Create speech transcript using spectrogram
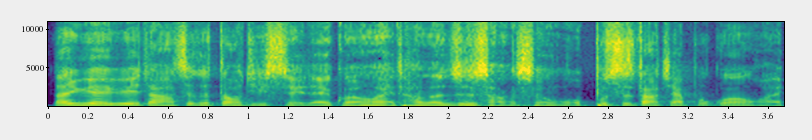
那越来越大，这个到底谁来关怀他的日常生活？不是大家不关怀，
